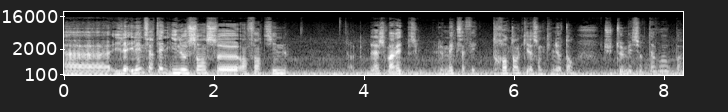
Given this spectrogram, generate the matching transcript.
euh, il, a, il a une certaine innocence euh, enfantine. Là, je m'arrête parce que le mec, ça fait 30 ans qu'il a son clignotant. Tu te mets sur ta voix ou pas?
